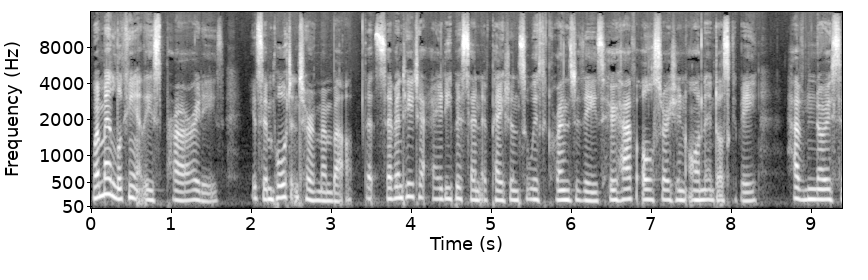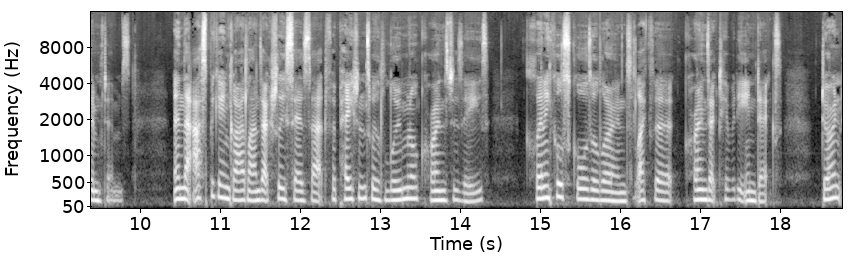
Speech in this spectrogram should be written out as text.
When we're looking at these priorities, it's important to remember that 70 to 80% of patients with Crohn's disease who have ulceration on endoscopy have no symptoms. And the ESPGHAN guidelines actually says that for patients with luminal Crohn's disease, clinical scores alone, like the Crohn's Activity Index, don't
